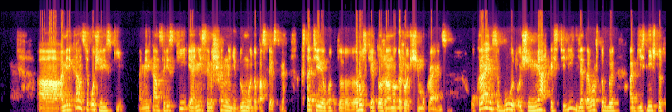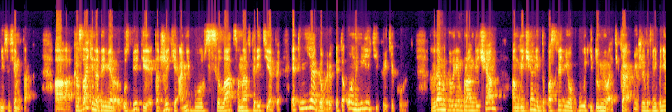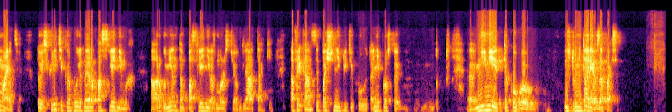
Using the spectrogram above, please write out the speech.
А, американцы очень риски. Американцы риски, и они совершенно не думают о последствиях. Кстати, вот э, русские тоже намного жестче, чем украинцы украинцы будут очень мягко стелить для того, чтобы объяснить, что это не совсем так. А казахи, например, узбеки, таджики, они будут ссылаться на авторитеты. Это не я говорю, это он великий критикует. Когда мы говорим про англичан, англичане до последнего будут недоумевать. Как? Неужели вы это не понимаете? То есть критика будет, наверное, последним их аргументом, последней возможностью для атаки. Африканцы почти не критикуют, они просто э, не имеют такого инструментария в запасе.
